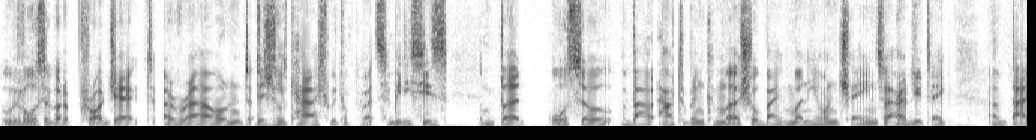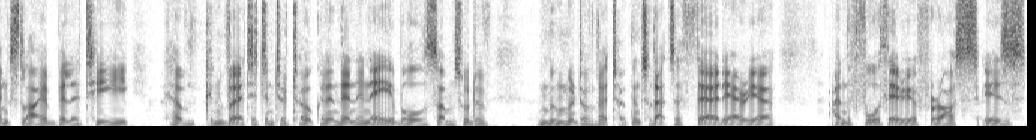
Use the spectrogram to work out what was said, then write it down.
We've also got a project around digital cash. We talked about CBDCs, but also about how to bring commercial bank money on chain. So, how do you take a bank's liability, convert it into a token, and then enable some sort of movement of that token? So, that's a third area. And the fourth area for us is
